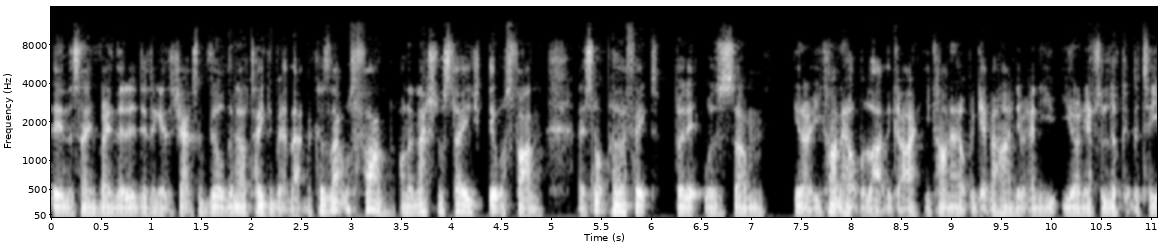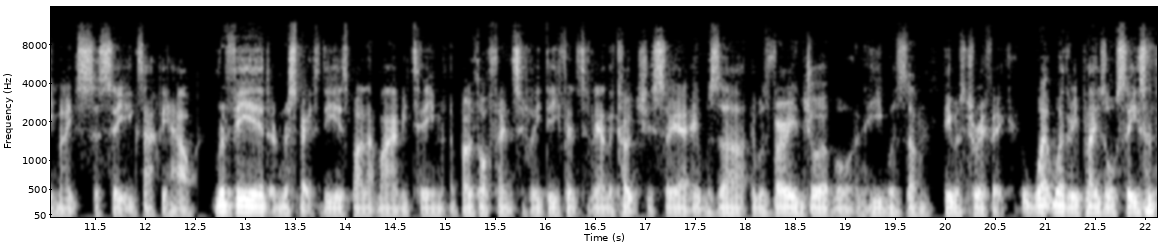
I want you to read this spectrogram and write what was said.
in the same vein that it did against Jacksonville, then I'll take a bit of that because that was fun on a national stage. It was fun. It's not perfect, but it was um, you know, you can't help but like the guy. You can't help but get behind him. And you, you only have to look at the teammates to see exactly how revered and respected he is by that Miami team, both offensively, defensively, and the coaches. So yeah, it was uh, it was very enjoyable, and he was um, he was terrific. Whether he plays all season,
